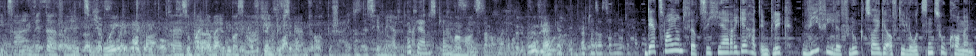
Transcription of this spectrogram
Die Zahlen, Wetter verhält sich ruhig. Äh, sobald aber irgendwas aufblinkt, gibst du mir einfach Bescheid und das hier mehr wird. Okay, alles klar. Kümmern wir uns dann nochmal drum. Der 42-Jährige hat im Blick, wie viele Flugzeuge auf die Lotsen zukommen.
